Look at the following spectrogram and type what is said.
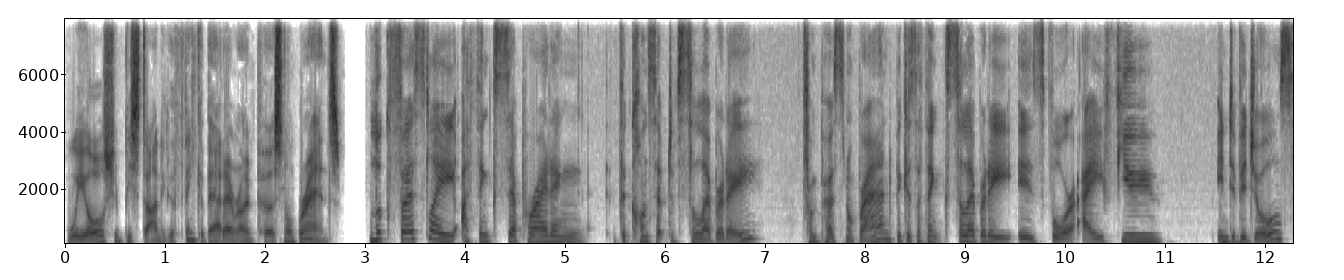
we all should be starting to think about our own personal brands? Look, firstly, I think separating the concept of celebrity from personal brand, because I think celebrity is for a few individuals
